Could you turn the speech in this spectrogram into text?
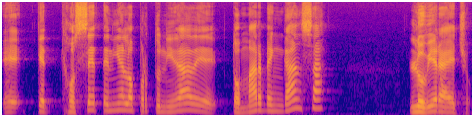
eh, que José tenía la oportunidad de tomar venganza, lo hubiera hecho.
